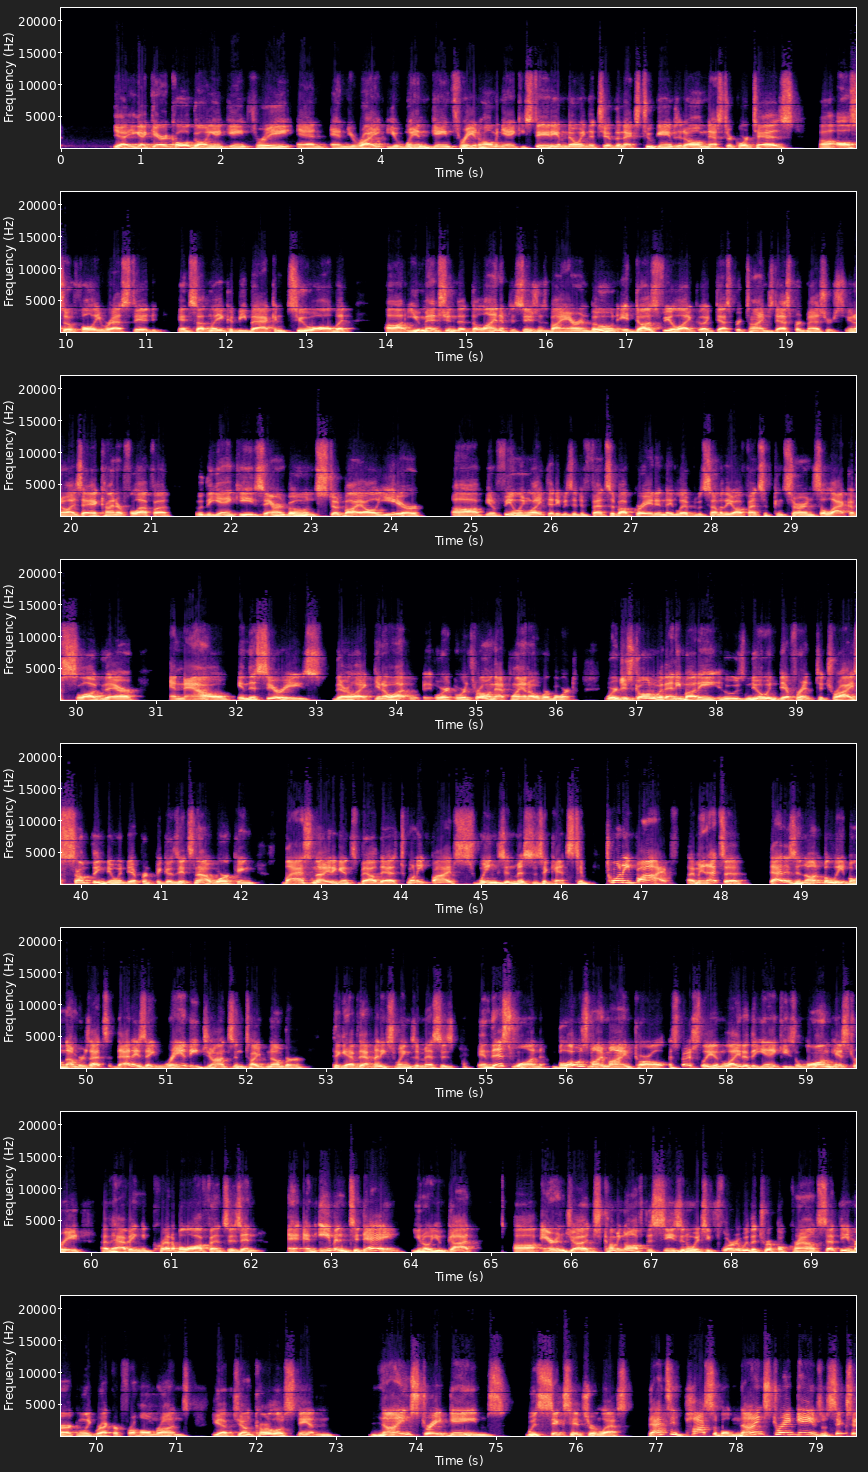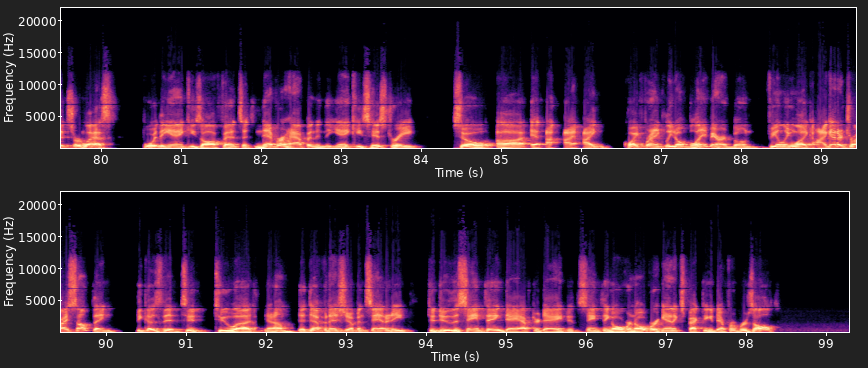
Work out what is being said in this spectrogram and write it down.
Yeah, you got Gerrit Cole going in game three, and and you're right. You win game three at home in Yankee Stadium, knowing that you have the next two games at home. Nestor Cortes uh, also fully rested, and suddenly you could be back in two all. But uh, you mentioned that the lineup decisions by Aaron Boone. It does feel like like desperate times, desperate measures. You know, Isaiah Kiner-Falefa, who the Yankees, Aaron Boone stood by all year uh, you know, feeling like that he was a defensive upgrade and they lived with some of the offensive concerns, the lack of slug there. And now in this series, they're like, you know what? We're, we're throwing that plan overboard. We're just going with anybody who's new and different to try something new and different because it's not working. Last night against Valdez, 25 swings and misses against him. 25. I mean, that's a that is an unbelievable numbers. That's that is a Randy Johnson type number to have that many swings and misses. And this one blows my mind, Karl, especially in light of the Yankees' long history of having incredible offenses. And and even today, you know, you've got uh, Aaron Judge coming off the season in which he flirted with a triple crown, set the American League record for home runs. You have Giancarlo Stanton, nine straight games with six hits or less. That's impossible. Nine straight games with six hits or less for the Yankees offense. It's never happened in the Yankees history. So uh, I, I, quite frankly don't blame Aaron Boone, feeling like I got to try something because the, to to uh, you know the definition of insanity to do the same thing day after day, do the same thing over and over again, expecting a different result.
